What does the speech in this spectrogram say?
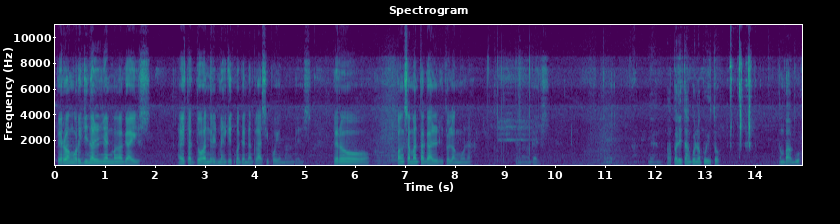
Pero ang original niyan mga guys ay tag 200 mahigit magandang klase po yan mga guys. Pero pang samantagal ito lang muna. Yan mga guys. Yan, papalitan ko na po ito ng bago.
